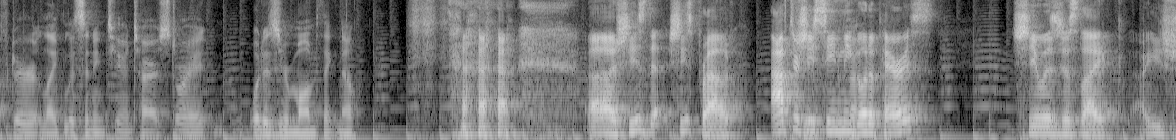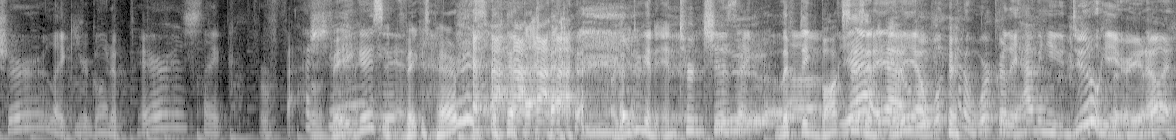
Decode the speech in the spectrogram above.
after like listening to your entire story, what does your mom think now? uh, she's the, she's proud. After she seen me go to Paris, she was just like, "Are you sure? Like you're going to Paris? Like for fashion? Vegas? Yeah. Vegas, Paris? Are you doing an internship? Like, lifting uh, boxes Yeah, in yeah, Italy? yeah. What kind of work are they having you do here? You know, and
